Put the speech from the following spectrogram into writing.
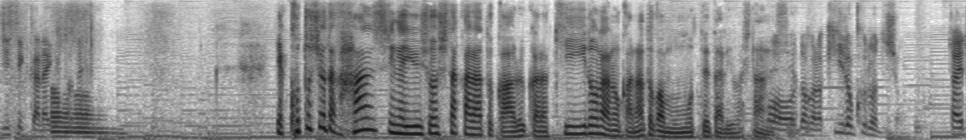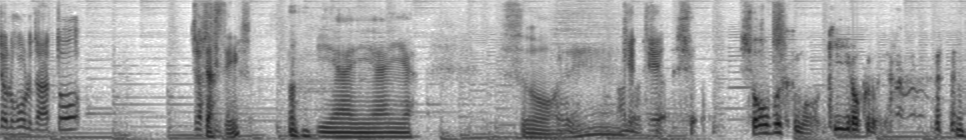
実績からいくとね。いや、今年はだから阪神が優勝したからとかあるから、黄色なのかなとかも思ってたりはしたんですよもう。だから黄色黒でしょ。タイトルホルダーとジャスティンです。いやいやいや。そうねあ。の決定しょ勝負服も黄色黒じゃん。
